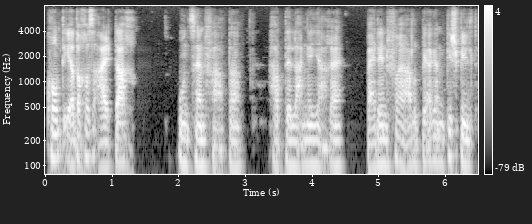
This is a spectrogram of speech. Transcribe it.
kommt er doch aus Altach und sein Vater hatte lange Jahre bei den Vorarlbergern gespielt.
